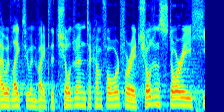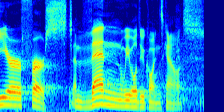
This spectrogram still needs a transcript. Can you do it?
I would like to invite the children to come forward for a children's story here first, and then we will do coins count.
